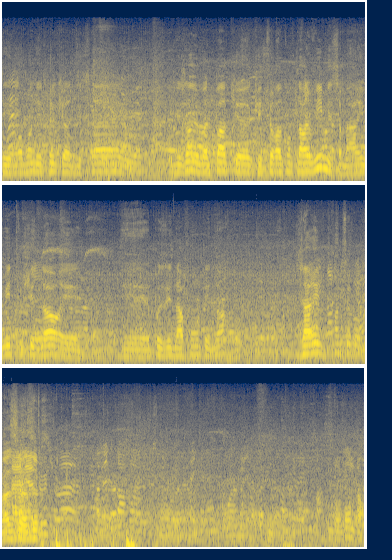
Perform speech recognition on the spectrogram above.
c'était vraiment des trucs discrets. Et, et les gens ne veulent pas que, que tu racontes leur vie, mais ça m'est arrivé de toucher de l'or et poser de la fonte et de l'or. quoi. J'arrive, 30 secondes. Vas-y, vas-y. Dans ton temps.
